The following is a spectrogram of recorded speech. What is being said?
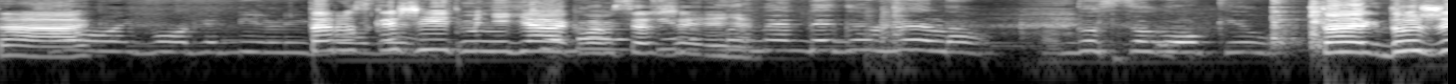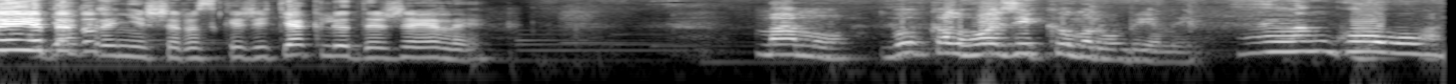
Так. Ой, Боже, милий Та Боже. розкажіть мені, як Я вам вся навіть жиє. мене не дожила до 100 років. Так, дожиєте. Як раніше розкажіть, як люди жили? Мамо, ви в колгозі ким робили? Ранково.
